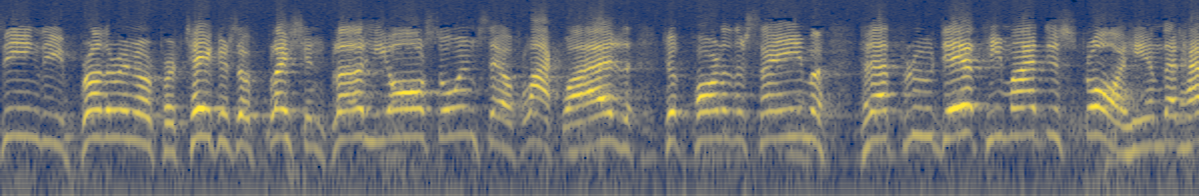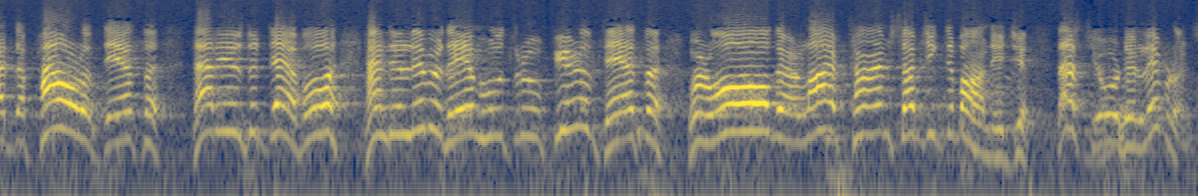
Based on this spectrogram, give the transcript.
seeing the brethren are partakers of flesh and blood, he also himself likewise took part of the same, that through death he might destroy him that had the power of death, that is the devil, and deliver them who through fear of death were all their lifetime subject to bondage. That's your deliverance.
